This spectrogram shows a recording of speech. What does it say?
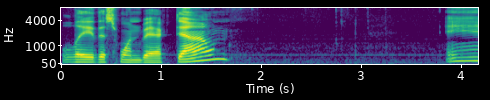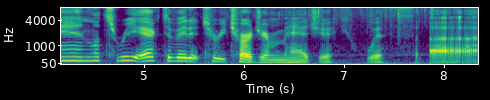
lay this one back down. And let's reactivate it to recharge our magic with uh,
